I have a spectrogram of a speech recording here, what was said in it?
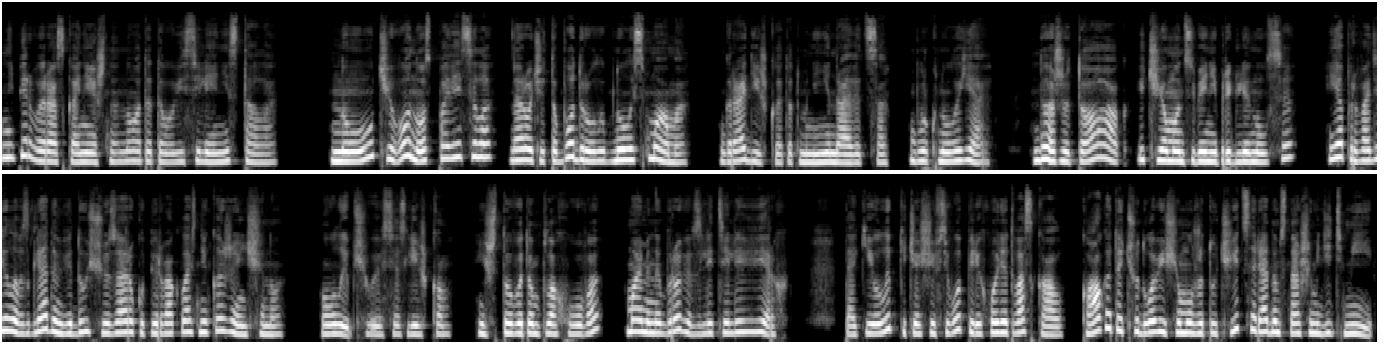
Не первый раз, конечно, но от этого веселее не стало. «Ну, чего нос повесила?» Нарочито бодро улыбнулась мама. «Городишко этот мне не нравится», — буркнула я. «Даже так? И чем он тебе не приглянулся?» Я проводила взглядом ведущую за руку первоклассника женщину. Улыбчивые все слишком. И что в этом плохого? Мамины брови взлетели вверх. Такие улыбки чаще всего переходят в оскал. Как это чудовище может учиться рядом с нашими детьми?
